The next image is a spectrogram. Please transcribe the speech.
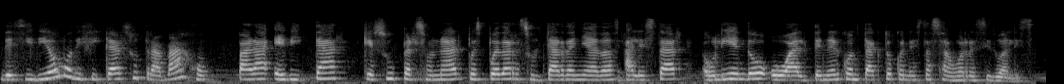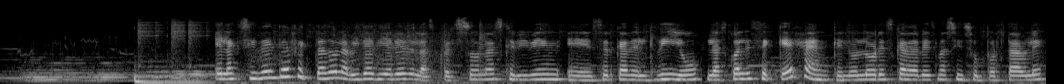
decidió modificar su trabajo para evitar que su personal pues pueda resultar dañadas al estar oliendo o al tener contacto con estas aguas residuales. El accidente ha afectado la vida diaria de las personas que viven eh, cerca del río, las cuales se quejan que el olor es cada vez más insoportable,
